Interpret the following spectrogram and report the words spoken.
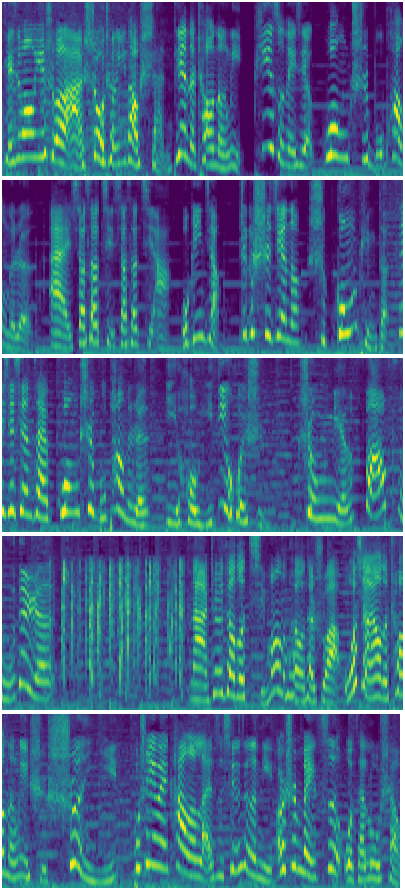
甜心猫咪说了啊，瘦成一套闪电的超能力，劈死那些光吃不胖的人。哎，消消气，消消气啊！我跟你讲，这个世界呢是公平的，那些现在光吃不胖的人，以后一定会是中年发福的人。那这位叫做启梦的朋友他说啊，我想要的超能力是瞬移，不是因为看了来自星星的你，而是每次我在路上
